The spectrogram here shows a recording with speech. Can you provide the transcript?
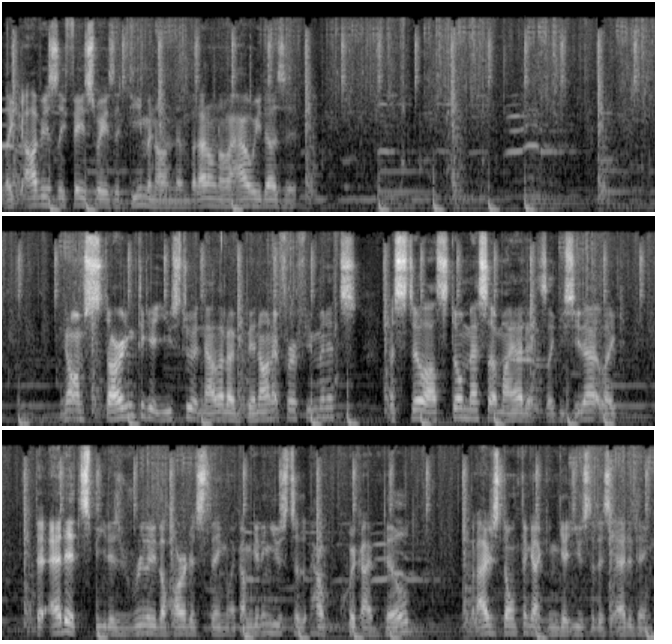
Like, obviously, FaZe Sway is a demon on them, but I don't know how he does it. Know, I'm starting to get used to it now that I've been on it for a few minutes. But still, I'll still mess up my edits. Like, you see that? Like, the edit speed is really the hardest thing. Like, I'm getting used to how quick I build. But I just don't think I can get used to this editing.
